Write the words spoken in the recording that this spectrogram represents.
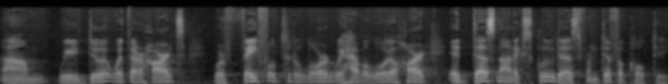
Um, we do it with our hearts. We're faithful to the Lord. We have a loyal heart. It does not exclude us from difficulty.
